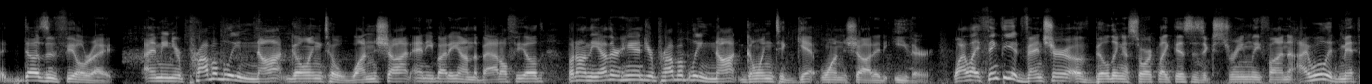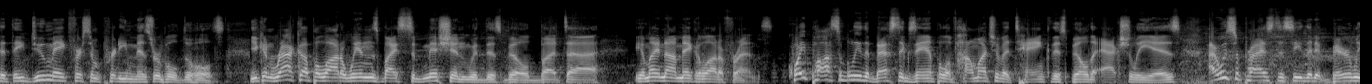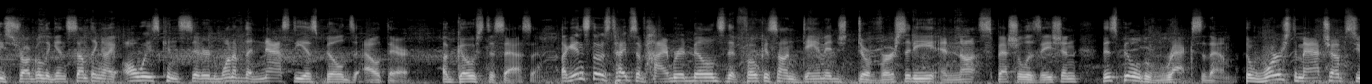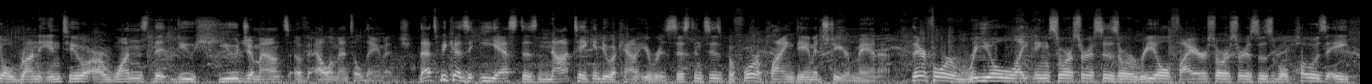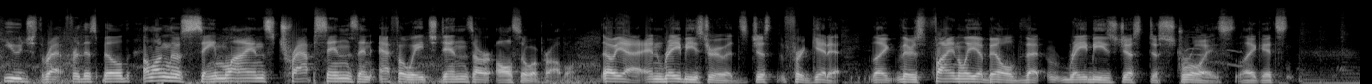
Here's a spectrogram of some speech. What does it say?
it doesn't feel right. I mean, you're probably not going to one-shot anybody on the battlefield, but on the other hand, you're probably not going to get one-shotted either. While I think the adventure of building a Sorc like this is extremely fun, I will admit that they do make for some pretty miserable duels. You can rack up a lot of wins by submission with this build, but uh, you might not make a lot of friends. Quite possibly the best example of how much of a tank this build actually is, I was surprised to see that it barely struggled against something I always considered one of the nastiest builds out there, a Ghost Assassin. Against those types of hybrid builds that focus on damage diversity and not specialization, this build wrecks them. The worst matchups you'll run into are ones that do huge amounts of elemental damage. That's because ES does not take into account your resistances before applying damage to your mana. Therefore, real lightning sorceresses or real fire sorceresses will pose a huge threat for this build. Along those same lines, Trap Sins and FOH Dins are also a problem. Oh yeah, and Rabies druids. Just forget it. Like, there's finally a build that rabies just destroys. Like, it's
